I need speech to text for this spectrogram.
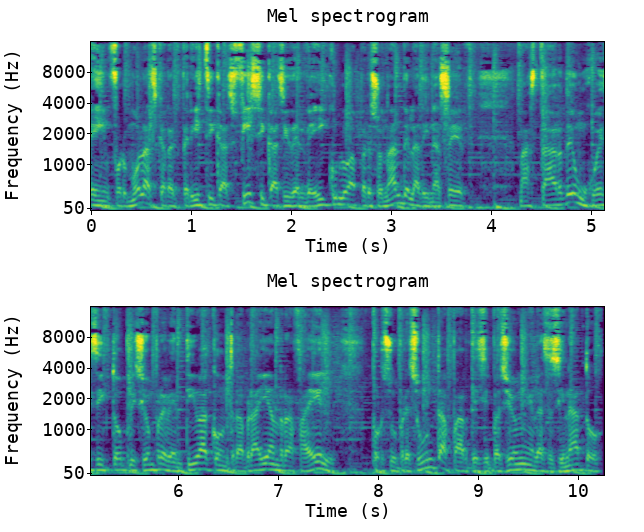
e informó las características físicas y del vehículo a personal de la DINASED. Más tarde, un juez dictó prisión preventiva contra Brian Rafael por su presunta participación en el asesinato.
